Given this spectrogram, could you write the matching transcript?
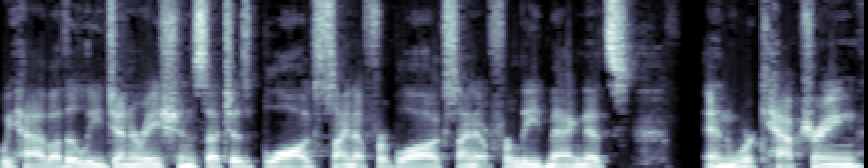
we have other lead generation such as blogs, sign up for blogs, sign up for lead magnets, and we're capturing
